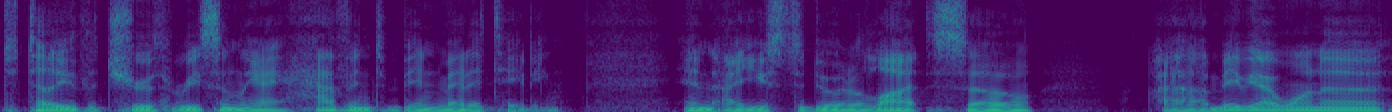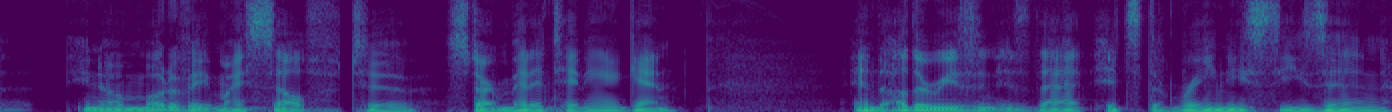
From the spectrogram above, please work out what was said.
to tell you the truth, recently I haven't been meditating, and I used to do it a lot. So, uh, maybe I want to, you know, motivate myself to start meditating again. And the other reason is that it's the rainy season.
